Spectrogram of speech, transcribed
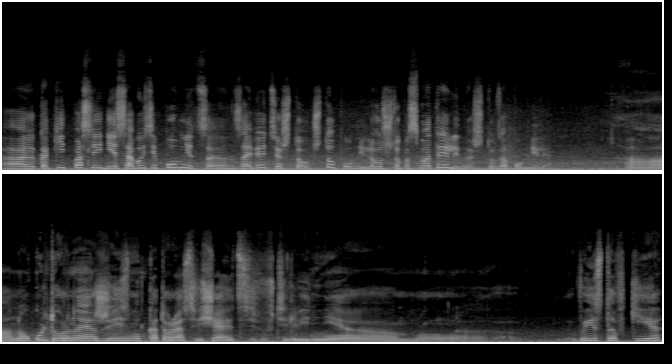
А какие-то последние события помнится? Назовете, что, что помнили? Вот что посмотрели, на что запомнили? А, ну, культурная жизнь, которая освещается в телевидении, э, выставки,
